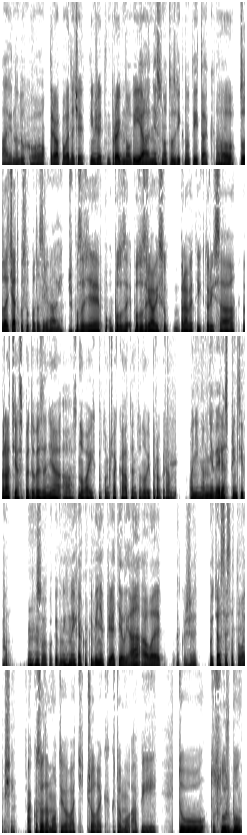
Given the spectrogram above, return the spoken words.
a jednoducho treba povedať, že tým, že je ten projekt nový a nie sú na to zvyknutí, tak uh, zo začiatku sú podozrievaví. Že v podstate podozrievaví sú práve tí, ktorí sa vrátia späť do väzenia a znova ich potom čaká tento nový program. Oni nám neveria z princípu. Uh-huh. Sú ako keby, my sme ich ako keby nepriatelia, ale akože po čase sa to lepší. Ako sa dá motivovať človek k tomu, aby tú, tú službu,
